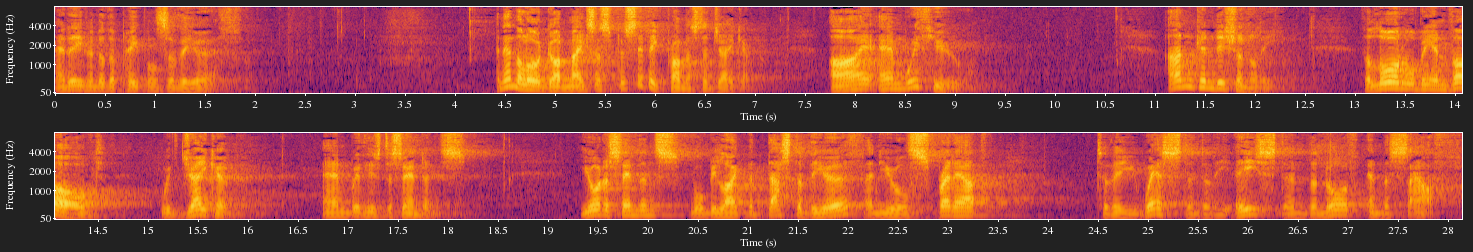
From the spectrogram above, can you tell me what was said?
and even to the peoples of the earth. And then the Lord God makes a specific promise to Jacob I am with you. Unconditionally, the Lord will be involved with Jacob and with his descendants. Your descendants will be like the dust of the earth, and you will spread out to the west and to the east and the north and the south.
